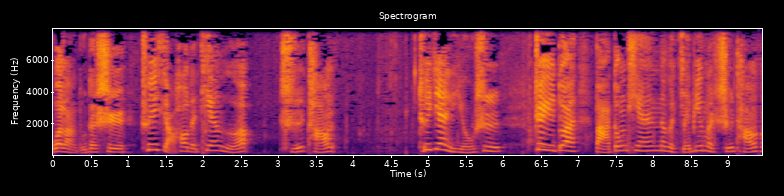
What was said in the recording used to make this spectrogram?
我朗读的是吹小号的天鹅池塘。推荐理由是，这一段把冬天那个结冰的池塘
